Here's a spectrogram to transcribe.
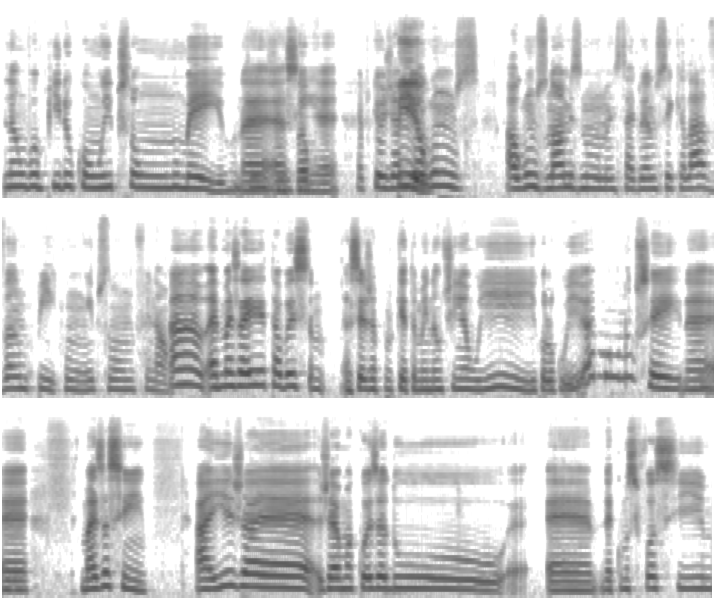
não vampiro com Y no meio, né? Entendi. Assim, é, É porque eu já vi Piro. alguns, alguns nomes no, no Instagram, não sei o que lá, Vampi com Y no final. Ah, é, mas aí talvez hum, seja porque também não tinha o i e colocou o i. É bom, não sei, né? É, mas assim, aí já é, já é uma coisa do. É, é como se fosse.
